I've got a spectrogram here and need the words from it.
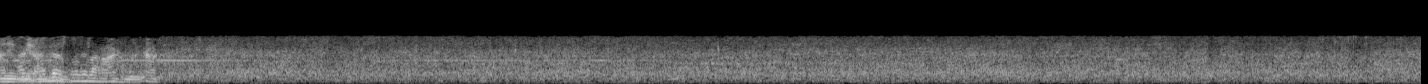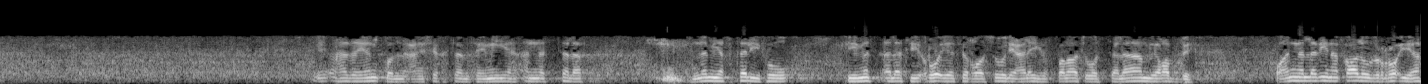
عن ابن عباس. رضي الله عنه. نعم. هذا ينقل عن الشيخ الإسلام تيمية أن السلف لم يختلفوا في مسألة رؤية الرسول عليه الصلاة والسلام لربه وأن الذين قالوا بالرؤية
